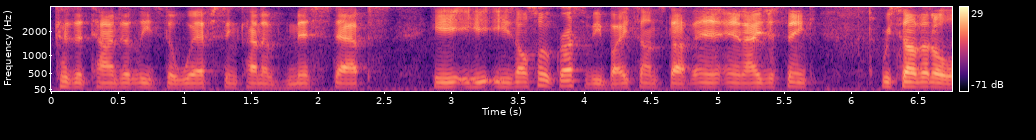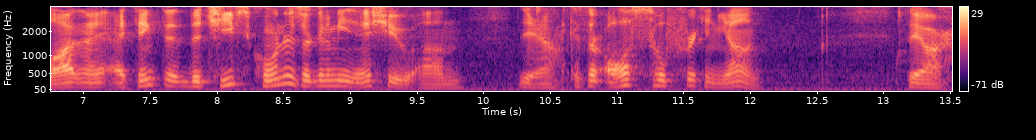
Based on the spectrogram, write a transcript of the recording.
because at times it leads to whiffs and kind of missteps. He, he he's also aggressive. He bites on stuff, and, and I just think we saw that a lot. And I, I think that the Chiefs' corners are going to be an issue um, yeah, because they're all so freaking young. they are.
